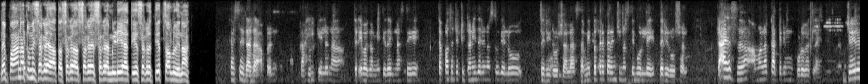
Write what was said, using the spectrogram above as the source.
नाही पहा ना तुम्ही सगळ्या आता सगळ्या सगळ्या सगळ्या मीडिया ते सगळं तेच चालू आहे ना. कसं आहे दादा आपण काही केलं ना तरी बघा मी तिथे नसते तपासाच्या ठिकाणी जरी नसतो गेलो तरी रोष आला असता. मी पत्रकारांशी नसते बोलले तरी रोष आला काय असं? आम्हाला काटेरी पुढे घातलाय. जे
